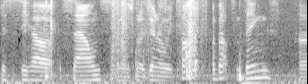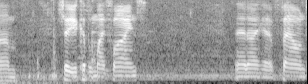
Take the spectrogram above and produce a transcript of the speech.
just to see how it sounds, and I'm just going to generally talk about some things. Um, show you a couple of my finds that I have found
